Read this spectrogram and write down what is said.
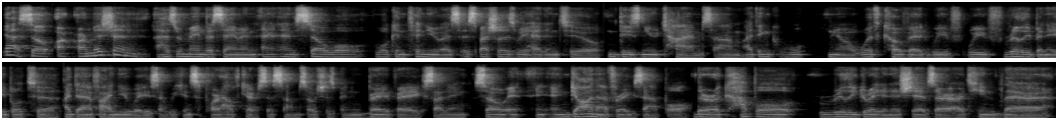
Yeah, so our, our mission has remained the same and, and, and, still will will continue as especially as we head into these new times. Um, I think you know with COVID, we've we've really been able to identify new ways that we can support healthcare systems, which has been very very exciting. So in, in Ghana, for example, there are a couple really great initiatives that our team there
